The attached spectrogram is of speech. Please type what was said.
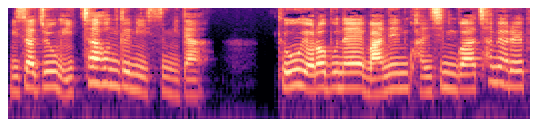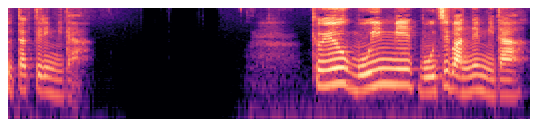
미사 중 2차 헌금이 있습니다. 교우 여러분의 많은 관심과 참여를 부탁드립니다. 교육 모임 및 모집 안내입니다.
